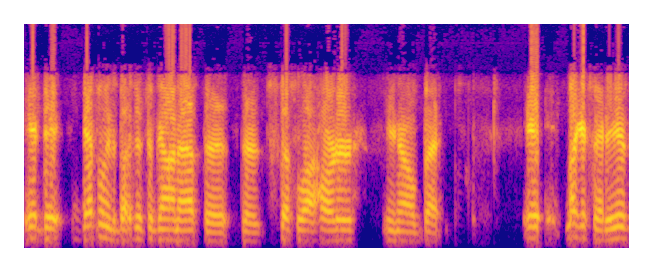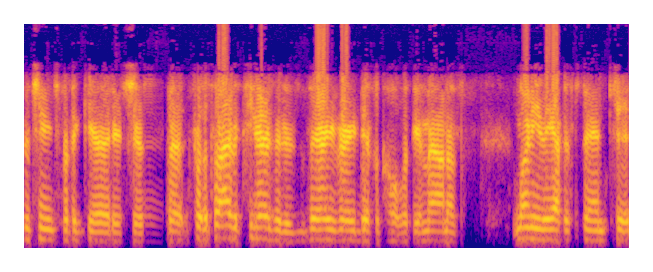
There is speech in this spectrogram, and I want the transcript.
it, it definitely the budgets have gone up. The the stuff's a lot harder, you know, but it like I said, it is a change for the good. It's just but for the privateers, it is very very difficult with the amount of money they have to spend to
